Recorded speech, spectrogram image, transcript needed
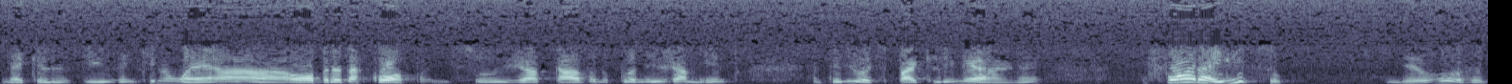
né, que eles dizem que não é a obra da Copa. Isso já estava no planejamento anterior, esse parque linear, né. Fora isso, eu,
